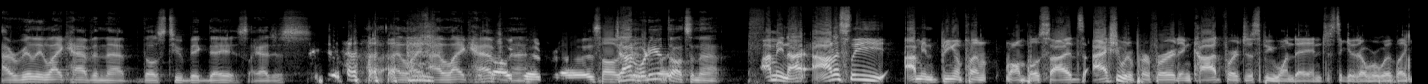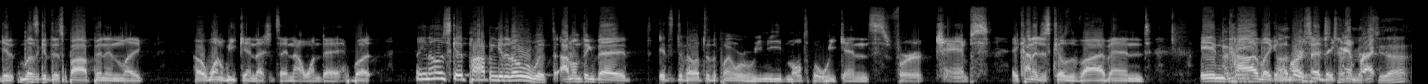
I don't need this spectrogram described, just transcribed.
I really like having that those two big days. Like I just, I, I like, I like it's having all that. good, bro. It's all John, good, what are your bro. thoughts on that? I mean, I honestly, I mean, being a player on both sides, I actually would have preferred in COD for it just to be one day and just to get it over with. Like, get, let's get this popping in like, or one weekend, I should say, not one day. But you know, let's get it popping, get it over with. I don't think that it's developed to the point where we need multiple weekends for champs. It kind of just kills the vibe. And in I mean, COD, like other Lamar said, they can't practice. do that.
